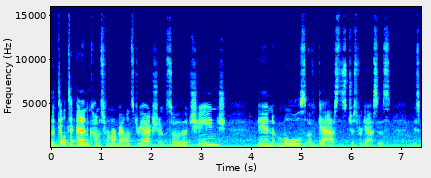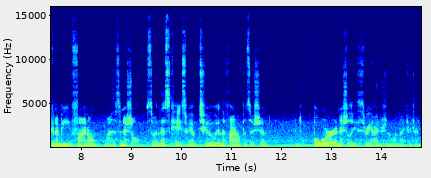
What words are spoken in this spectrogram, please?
The delta N comes from our balanced reaction. So the change in moles of gas, this is just for gases, is going to be final minus initial. So in this case, we have two in the final position and four initially, three hydrogen, one nitrogen.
